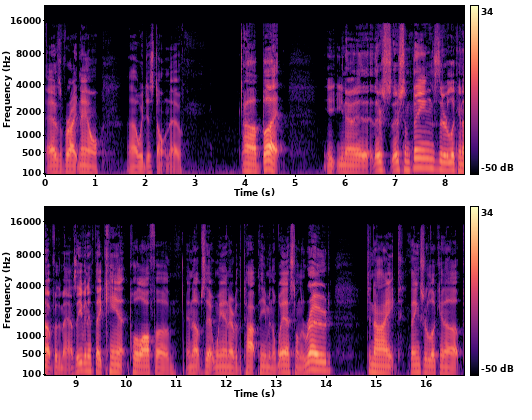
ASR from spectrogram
as of right now, uh, we just don't know. Uh, but you know there's there's some things that are looking up for the Mavs, even if they can't pull off a an upset win over the top team in the West on the road tonight, things are looking up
